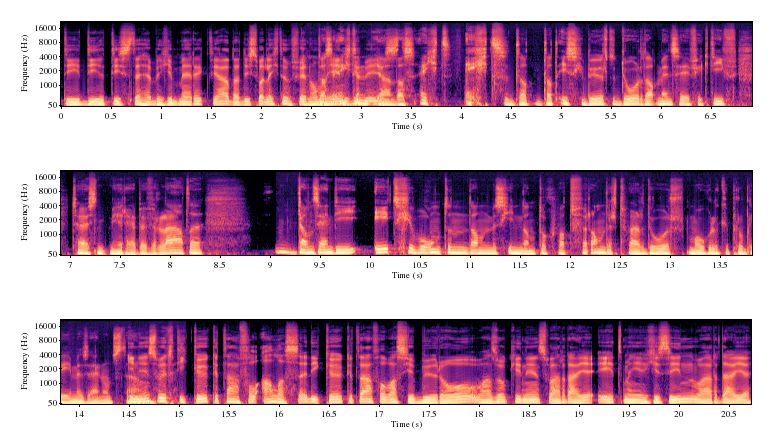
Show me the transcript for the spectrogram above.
die diëtisten hebben gemerkt, ja, dat is wel echt een fenomeen dat is echt een, Ja, dat is echt, echt. Dat, dat is gebeurd doordat mensen effectief thuis niet meer hebben verlaten dan zijn die eetgewoonten dan misschien dan toch wat veranderd, waardoor mogelijke problemen zijn ontstaan. Ineens werd die keukentafel alles. Hè. Die keukentafel was je bureau, was ook ineens waar dat je eet met je gezin, waar dat je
